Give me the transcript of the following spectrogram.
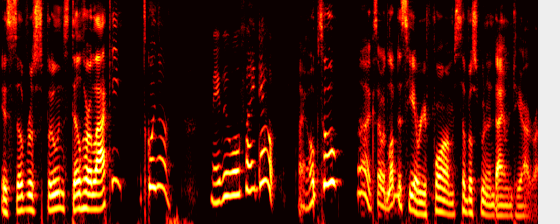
Is Silver Spoon still her lackey? What's going on? Maybe we'll find out. I hope so. Because uh, I would love to see a reformed Silver Spoon and Diamond Tiara.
